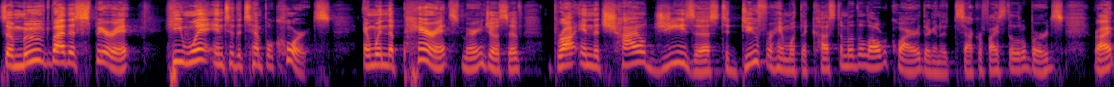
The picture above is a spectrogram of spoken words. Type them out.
So, moved by the Spirit, he went into the temple courts. And when the parents, Mary and Joseph, brought in the child Jesus to do for him what the custom of the law required, they're going to sacrifice the little birds, right?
